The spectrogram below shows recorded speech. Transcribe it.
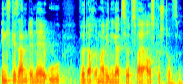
insgesamt in der EU wird auch immer weniger CO2 ausgestoßen.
